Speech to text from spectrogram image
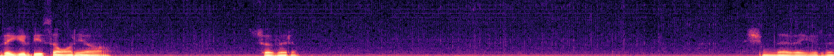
Eve girdiyse var ya söverim. Şimdi eve girdi.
